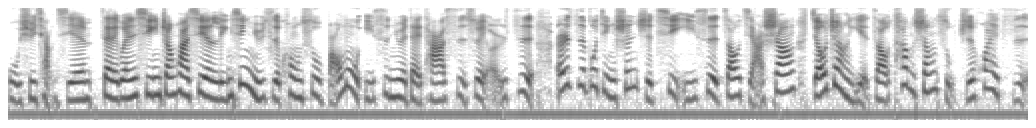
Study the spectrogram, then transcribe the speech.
无需抢先。再来关心彰化县林姓女子控诉保姆疑似虐待她四岁儿子，儿子不仅生殖器疑似遭夹伤，脚掌也遭烫伤，组织坏死，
